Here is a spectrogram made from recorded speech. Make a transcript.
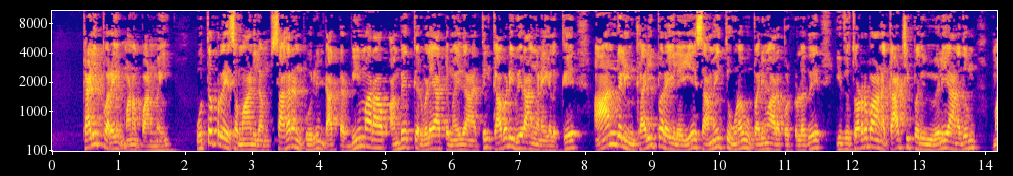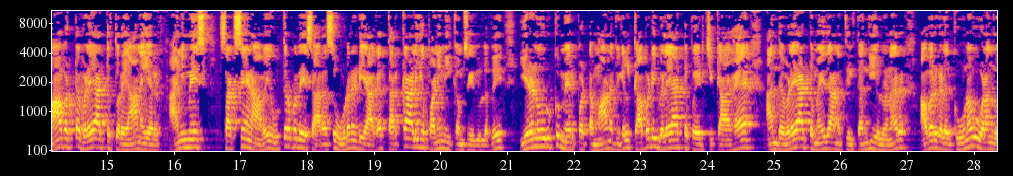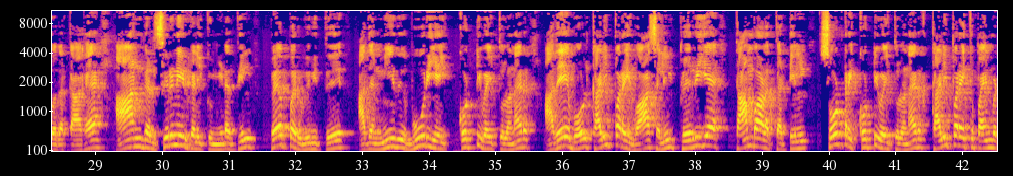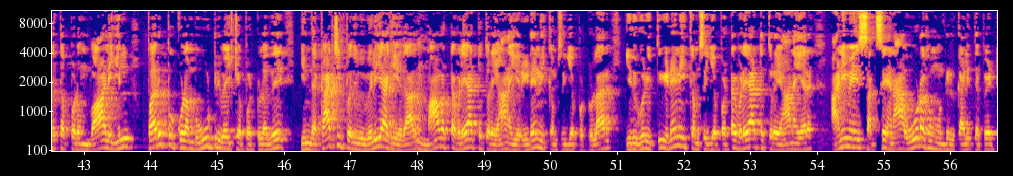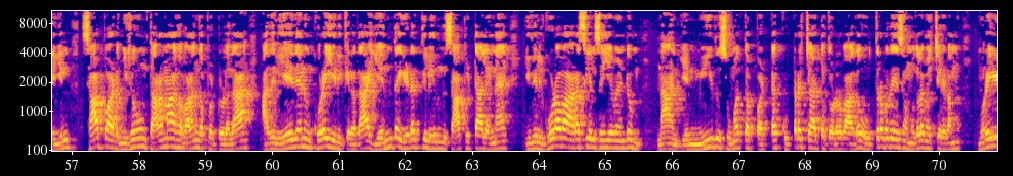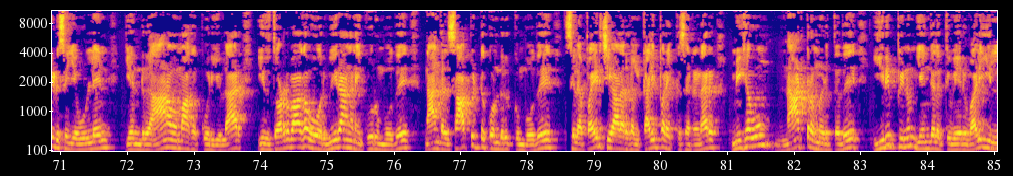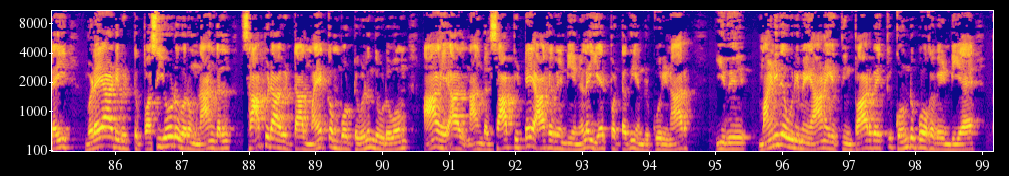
கழிப்பறை மனப்பான்மை. உத்தரப்பிரதேச மாநிலம் சஹரன்பூரில் டாக்டர் பீமாராவ் அம்பேத்கர் விளையாட்டு மைதானத்தில் கபடி வீராங்கனைகளுக்கு ஆண்களின் கழிப்பறையிலேயே சமைத்து உணவு பரிமாறப்பட்டுள்ளது. இது தொடர்பான காட்சிப்பதிவு வெளியானதும் மாவட்ட விளையாட்டுத்துறை ஆணையர் அனிமேஷ் சக்சேனாவை உத்தரப்பிரதேச அரசு உடனடியாக தற்காலிக பணி நீக்கம் செய்துள்ளது. இருநூறுக்கும் மேற்பட்ட மாணவிகள் கபடி விளையாட்டு பயிற்சிக்காக அந்த விளையாட்டு மைதானத்தில் தங்கியுள்ளனர். அவர்களுக்கு உணவு வழங்குவதற்காக ஆண்கள் சிறுநீர் கழிக்கும் இடத்தில் பேப்பர் விரித்து அதன் மீது பூரியை கொட்டி வைத்துள்ளனர். அதேபோல் கழிப்பறை வாசலில் பெரிய தாம்பாளத்தட்டில் சோற்றை கொட்டி வைத்துள்ளனர். கழிப்பறைக்கு பயன்படுத்தப்படும் வாளியில் பருப்பு குழம்பு ஊற்றி வைக்கப்பட்டுள்ளது. இந்த காட்சிப்பதிவு வெளியாகியதால் மாவட்ட விளையாட்டுத்துறை ஆணையர் இடைநீக்கம் செய்யப்பட்டுள்ளார். இது குறித்து இடைநீக்கம் செய்யப்பட்ட விளையாட்டுத்துறை ஆணையர் அனிமேஷ் சக்சேனா ஊடகம் ஒன்றிற்கு அளித்த பேட்டியில் சாப்பாடு மிகவும் தரமாக வழங்கப்பட்டுள்ளதா? அதில் ஏதேனும் குறை இருக்கிறதா? எந்த இடத்தில் இருந்து சாப்பிட்டால் என்ன? இதில் கூடவா அரசியல் செய்ய வேண்டும்? நான் என் மீது சுமத்தப்பட்ட குற்றச்சாட்டு தொடர்பாக உத்தரப்பிரதேச முதலமைச்சரிடம் முறையீடு செய்ய உள்ளேன் என்று ஆணவமாக கூறியுள்ளார். இது தொடர்பாக ஓர் வீராங்கனை கூறும்போது நாங்கள் சாப்பிட்டு கொண்டிருக்கும் போது சில பயிற்சியாளர்கள் கழிப்பறைக்கு சென்றனர். மிகவும் நாற்றம் எடுத்தது. இருப்பினும் எங்களுக்கு வேறு வழி இல்லை. விளையாடிவிட்டு பசியோடு வரும் நாங்கள் சாப்பிடாவிட்டால் மயக்கம் போட்டு விழுந்து விடுவோம். ஆகையால் நாங்கள் சாப்பிட்டே ஆக வேண்டும் வேண்டிய நிலை ஏற்பட்டது என்று கூறினார். இது மனித உரிமை ஆணையத்தின் பார்வைக்கு கொண்டு போக வேண்டிய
